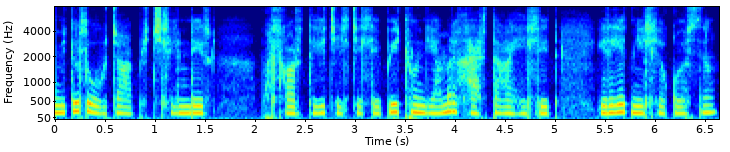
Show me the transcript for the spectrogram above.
мэдүүлэг өгж байгаа бичлэгэн дээр болохоор тэгж хэлж илээ. Би түнд ямар их хайртайгаа хэлээд эргээд нийлхийг гуйсан.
